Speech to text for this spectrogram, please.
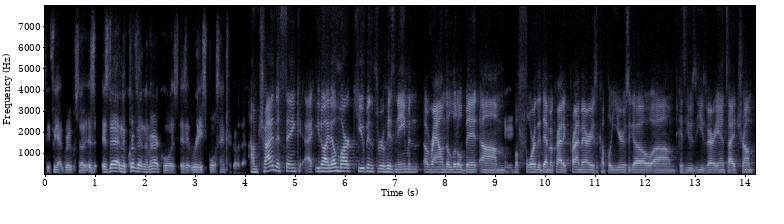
the Fiat group. So is is there an equivalent in America, or is, is it really sports centric over there? I'm trying to think. You know, I know Mark Cuban threw his name in, around a little bit um, mm-hmm. before the Democratic primaries a couple of years ago um, because he was he's very anti-Trump.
